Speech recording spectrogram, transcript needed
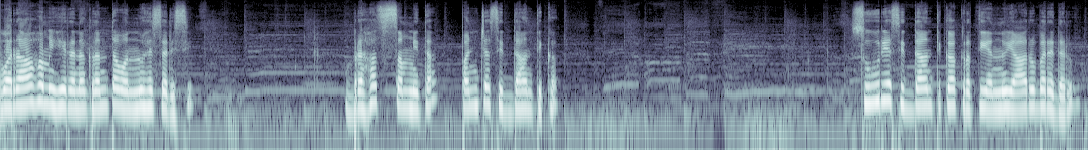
ವರಾಹಮಿಹಿರನ ಗ್ರಂಥವನ್ನು ಹೆಸರಿಸಿ. ಬೃಹತ್ ಸಂಹಿತ ಪಂಚಸಿದ್ಧಾಂತಿಕ. ಸೂರ್ಯ ಸಿದ್ಧಾಂತಿಕ ಕೃತಿಯನ್ನು ಯಾರು ಬರೆದರು?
